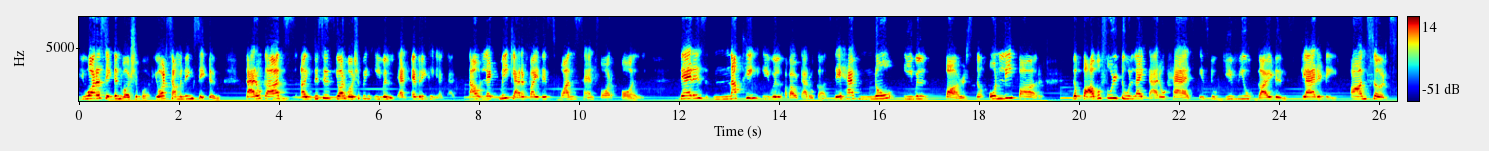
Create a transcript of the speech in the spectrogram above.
You are a Satan worshipper. You are summoning Satan tarot cards uh, this is you're worshipping evil and everything like that now let me clarify this once and for all there is nothing evil about tarot cards they have no evil powers the only power the powerful tool like tarot has is to give you guidance clarity answers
